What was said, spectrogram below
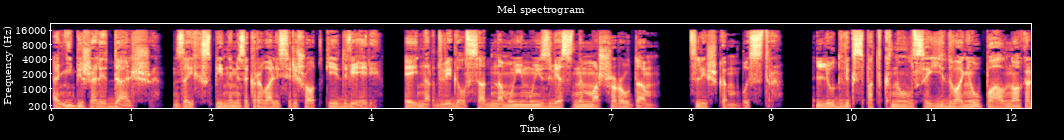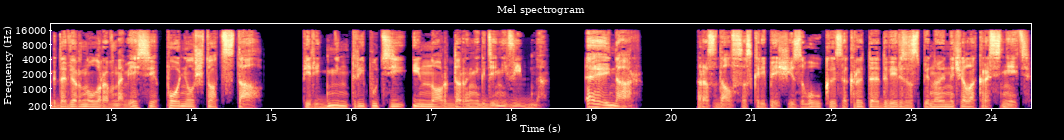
Они бежали дальше, за их спинами закрывались решетки и двери. Эйнар двигался одному ему известным маршрутом. Слишком быстро. Людвиг споткнулся и едва не упал, но когда вернул равновесие, понял, что отстал. Перед ним три пути, и Нордера нигде не видно. «Эйнар!» Раздался скрипящий звук, и закрытая дверь за спиной начала краснеть.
